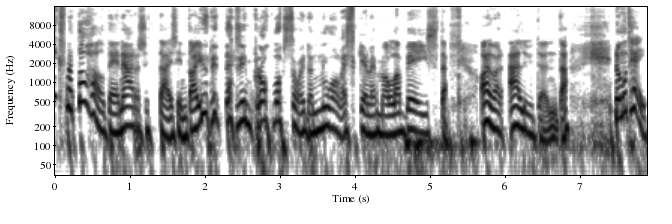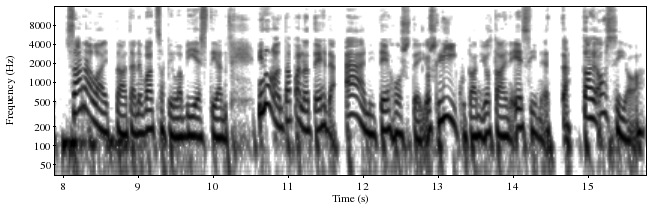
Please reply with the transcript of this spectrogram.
Miksi mä tohalteen ärsyttäisin tai yrittäisin provosoida nuoleskelemalla veistä? Aivan älytöntä. No mut hei, Sara laittaa tänne WhatsAppilla viestiä. Minulla on tapana tehdä äänitehoste, jos liikutan jotain esinettä tai asiaa.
